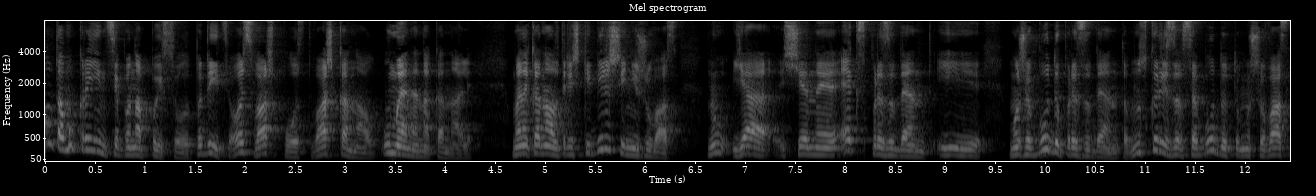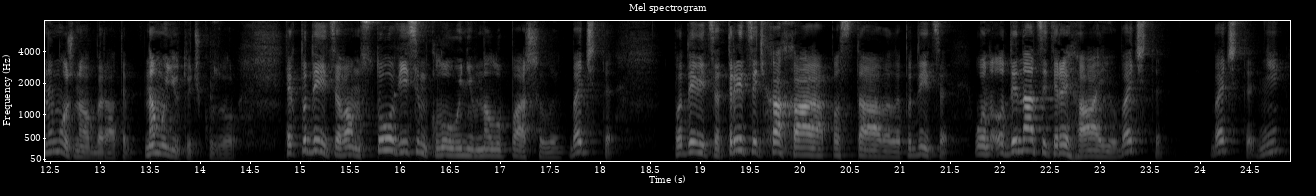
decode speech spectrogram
вам там українці понаписували? Подивіться, ось ваш пост, ваш канал. У мене на каналі. У мене канал трішки більший, ніж у вас. Ну, я ще не екс-президент і, може, буду президентом. Ну, скоріш за все, буду, тому що вас не можна обирати, на мою точку зору. Так подивіться, вам 108 клоунів налупашили. Бачите? Подивіться, 30 ха-ха поставили. Подивіться, он 11 ригаю. Бачите? Бачите? Ні?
